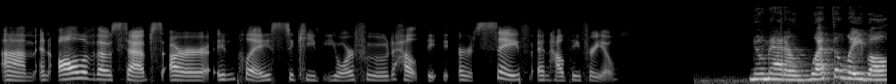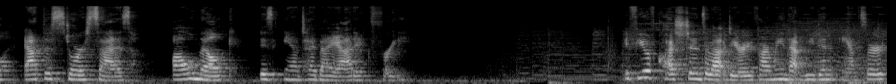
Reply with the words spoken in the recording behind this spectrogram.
Um, and all of those steps are in place to keep your food healthy or safe and healthy for you. No matter what the label at the store says, all milk is antibiotic free. If you have questions about dairy farming that we didn't answer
